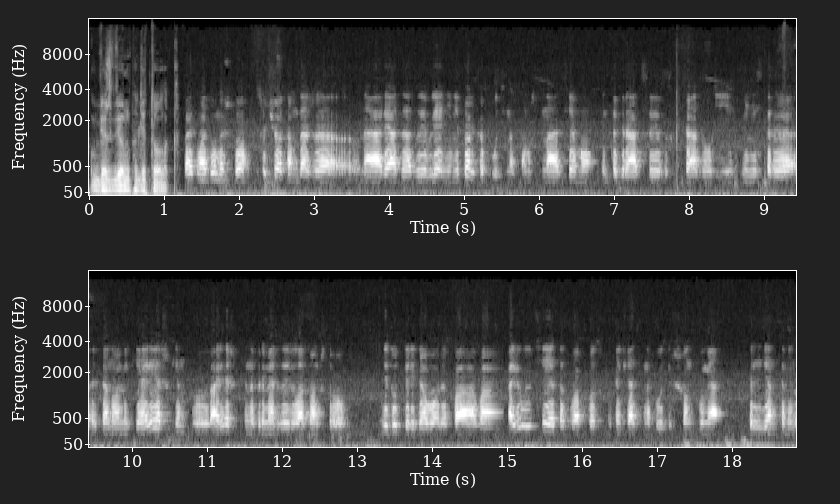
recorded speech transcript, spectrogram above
убежден политолог. Поэтому я думаю, что с учетом даже э, ряда заявлений не только Путина, на тему интеграции высказывал и министр экономики Орешкин. Орешкин, например, заявил о том, что ведут переговоры по валюте. Этот вопрос окончательно будет решен двумя президентами.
